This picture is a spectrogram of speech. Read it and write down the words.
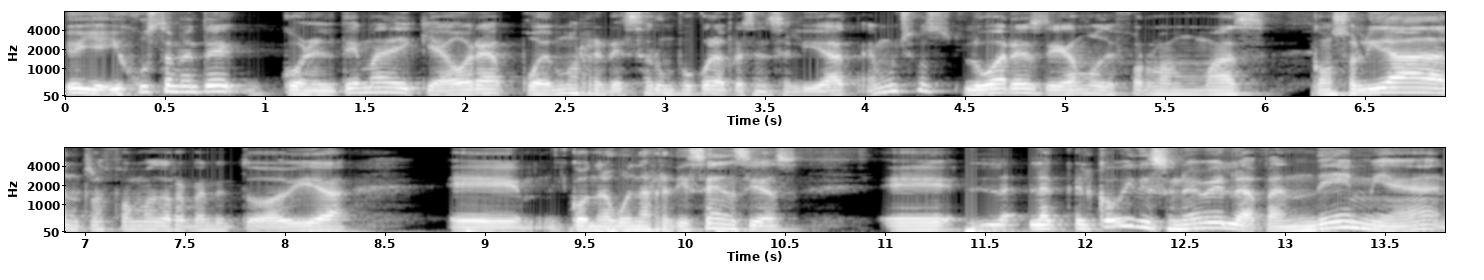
Y, oye, y justamente con el tema de que ahora podemos regresar un poco a la presencialidad, en muchos lugares, digamos, de forma más consolidada, en otras formas de repente todavía eh, con algunas reticencias. Eh, el COVID-19, la pandemia,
